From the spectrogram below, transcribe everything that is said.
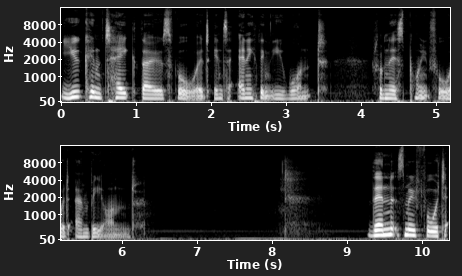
You can take those forward into anything that you want from this point forward and beyond. Then let's move forward to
